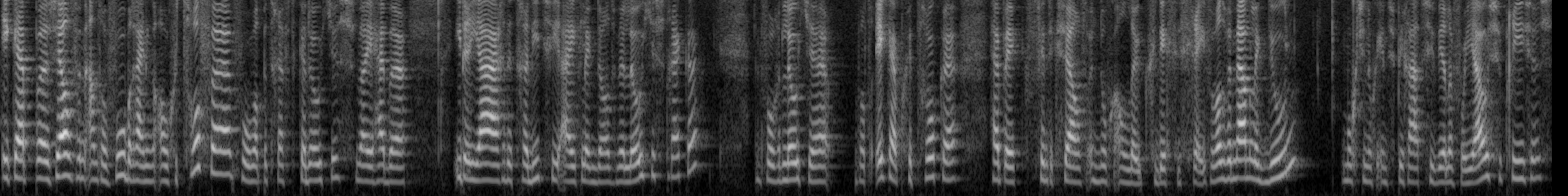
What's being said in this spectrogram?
Ik heb uh, zelf een aantal voorbereidingen al getroffen voor wat betreft cadeautjes. Wij hebben ieder jaar de traditie eigenlijk dat we loodjes trekken. En voor het loodje wat ik heb getrokken, heb ik, vind ik zelf, een nogal leuk gedicht geschreven. Wat we namelijk doen, mocht je nog inspiratie willen voor jouw surprises,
